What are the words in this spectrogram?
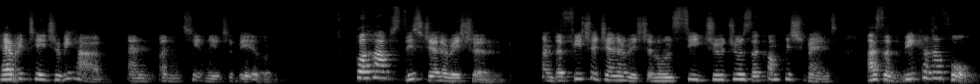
heritage we have and continue to build. Perhaps this generation and the future generation will see Juju's accomplishment as a beacon of hope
